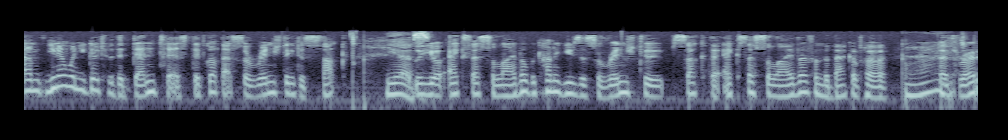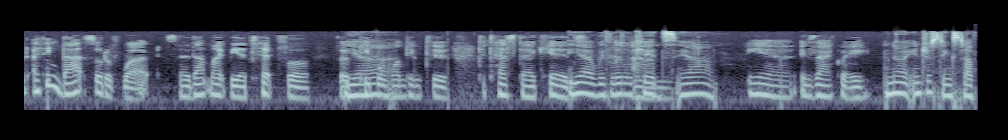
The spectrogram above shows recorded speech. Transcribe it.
um, you know, when you go to the dentist, they've got that syringe thing to suck Yes. your excess saliva. We kind of use a syringe to suck the excess saliva from the back of her her throat. I think that sort of worked. So that might be a tip for for Yeah. people wanting to to test their kids. Yeah, with little kids. yeah. Yeah, exactly. No, interesting stuff.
